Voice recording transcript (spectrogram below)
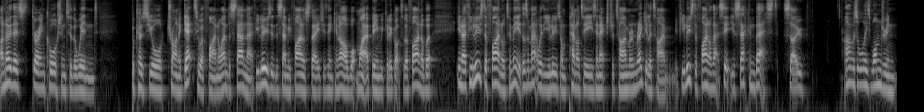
I know there's throwing caution to the wind because you're trying to get to a final. I understand that. If you lose in the semi final stage, you're thinking, oh, what might have been, we could have got to the final. But you know, if you lose the final, to me, it doesn't matter whether you lose on penalties in extra time or in regular time. If you lose the final, that's it. You're second best. So I was always wondering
